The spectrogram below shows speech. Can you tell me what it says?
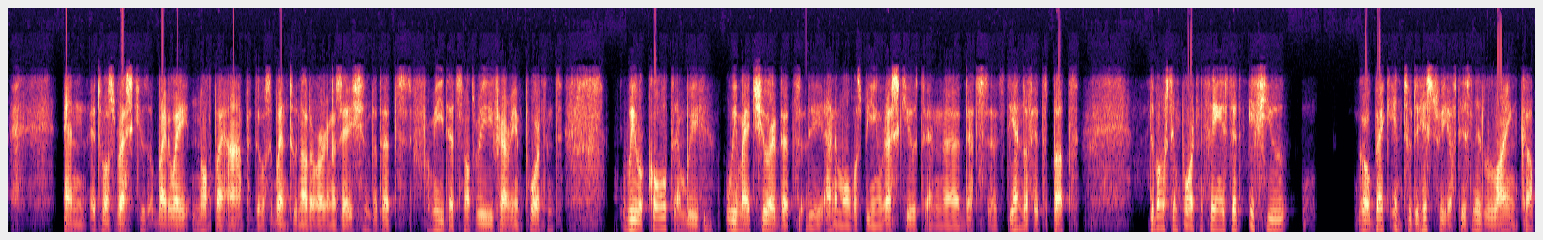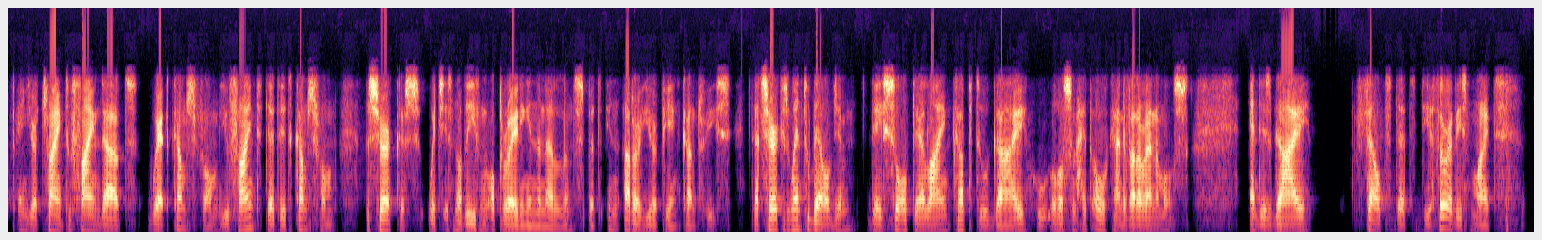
and it was rescued by the way not by AAP it was went to another organization but that for me that's not really very important. We were called and we we made sure that the animal was being rescued and uh, that's that's the end of it. But the most important thing is that if you go back into the history of this little lion cub and you're trying to find out where it comes from you find that it comes from a circus which is not even operating in the Netherlands but in other European countries that circus went to Belgium they sold their lion cub to a guy who also had all kind of other animals, and this guy felt that the authorities might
